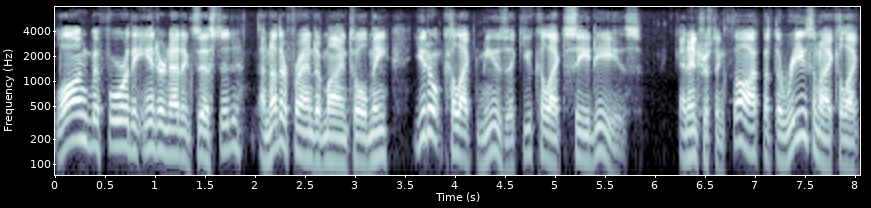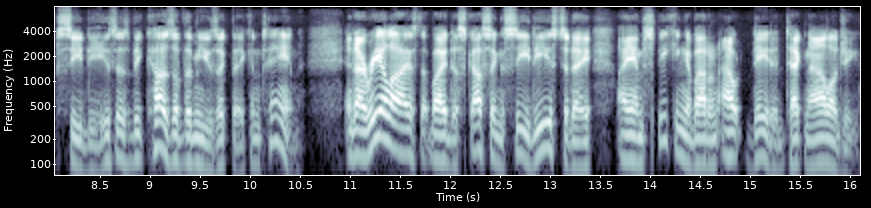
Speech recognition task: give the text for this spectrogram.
Long before the internet existed, another friend of mine told me, You don't collect music, you collect CDs. An interesting thought, but the reason I collect CDs is because of the music they contain. And I realize that by discussing CDs today, I am speaking about an outdated technology.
